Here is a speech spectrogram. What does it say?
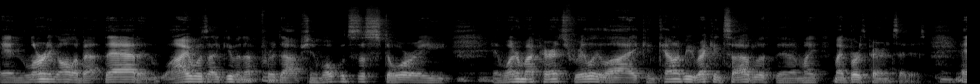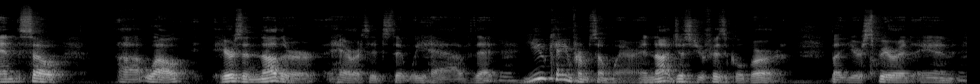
and learning all about that and why was I given up for Mhm. adoption? What was the story? Mhm. And what are my parents really like? And can I be reconciled with them? My, my birth parents, that is. Mhm. And so, uh, well, here's another heritage that we have that Mhm. you came from somewhere, and not just your physical birth, but your spirit, and Mhm.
